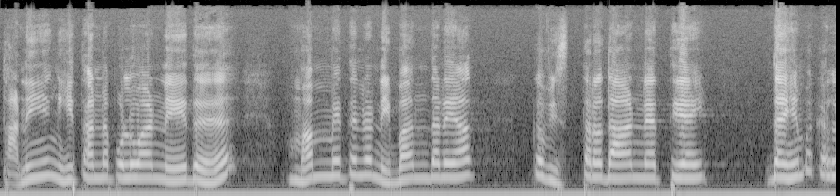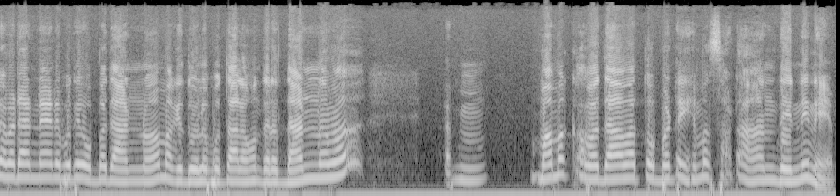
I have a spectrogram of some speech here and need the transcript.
තනියෙන් හිතන්න පුළුවන් නේද? මම මෙතන නිබන්ධනයක් විස්තර දාන්න නැත්තේයි දැන් එහෙම කළ වැඩක් නැහැ නේ පුතේ ඔබ දන්නවා මගේ දුවල පුතාලා හොඳට දන්නවා මම කවදාවත් ඔබට එහෙම සටහන් දෙන්නේ නැහැ.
